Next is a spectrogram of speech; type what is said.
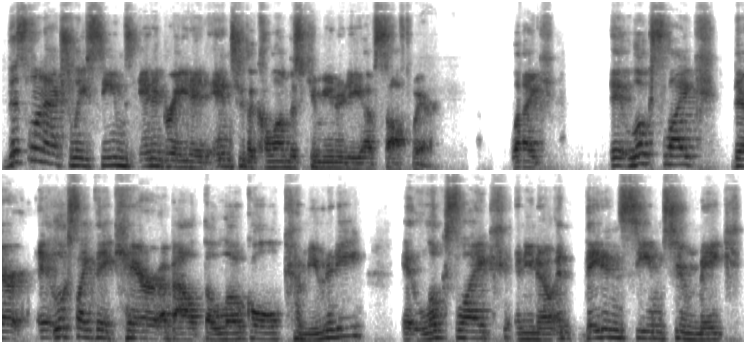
this one actually seems integrated into the Columbus community of software. Like it looks like they're it looks like they care about the local community. It looks like and you know and they didn't seem to make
